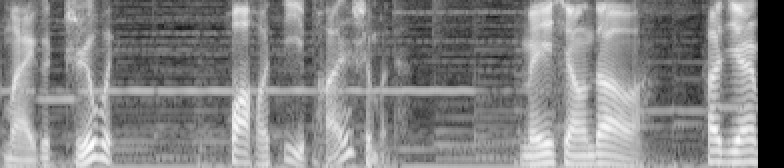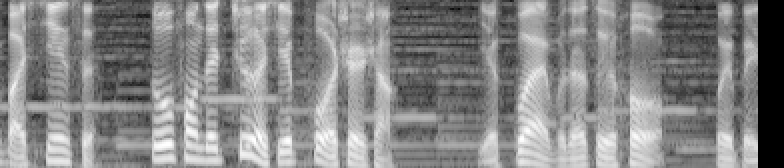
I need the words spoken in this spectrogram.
买个职位，画画地盘什么的。没想到啊，他竟然把心思都放在这些破事上，也怪不得最后会被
